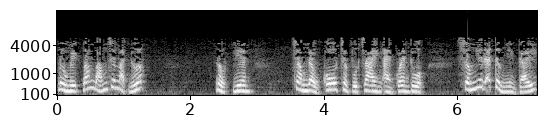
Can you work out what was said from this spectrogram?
đổ nghịch bóng bóng trên mặt nước. Đột nhiên, trong đầu cô chợt vụt ra hình ảnh quen thuộc, giống như đã từng nhìn thấy.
